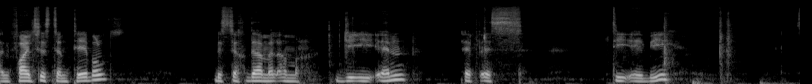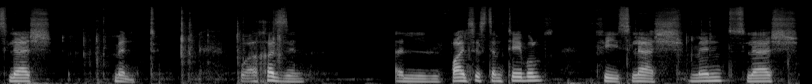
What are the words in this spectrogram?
ال file system tables باستخدام الأمر genfstab slash mnt وأخزن ال file system tables في slash mnt slash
